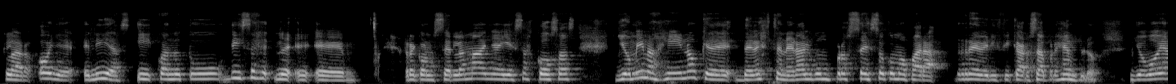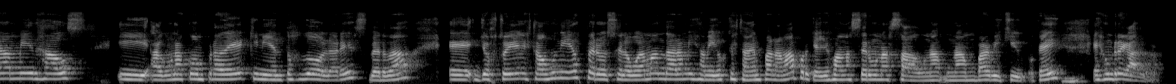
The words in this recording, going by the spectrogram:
Claro, oye, Elías, y cuando tú dices eh, eh, reconocer la maña y esas cosas, yo me imagino que debes tener algún proceso como para reverificar. O sea, por ejemplo, yo voy a Midhouse y hago una compra de 500 dólares, ¿verdad? Eh, yo estoy en Estados Unidos, pero se lo voy a mandar a mis amigos que están en Panamá porque ellos van a hacer un asado, una, una un barbecue, ¿ok? Es un regalo.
